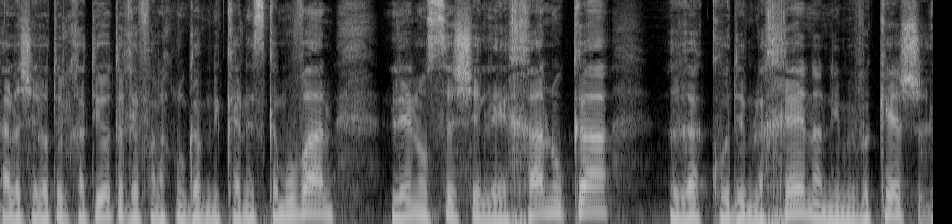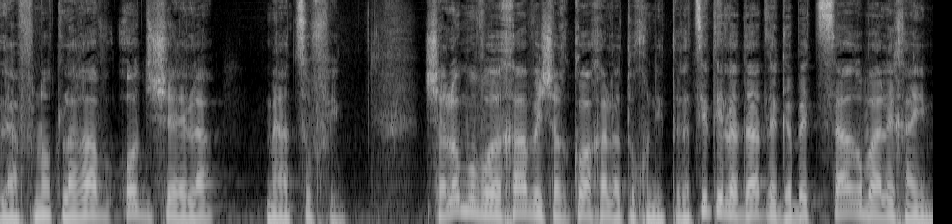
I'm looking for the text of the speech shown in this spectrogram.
על השאלות ההלכתיות. תכף אנחנו גם ניכנס כמובן לנושא של אה, חנוכה. רק קודם לכן אני מבקש להפנות לרב עוד שאלה מהצופים. שלום וברכה ויישר כוח על התוכנית. רציתי לדעת לגבי צער בעלי חיים,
